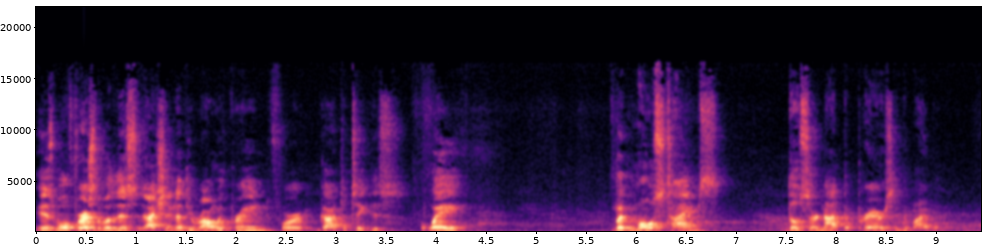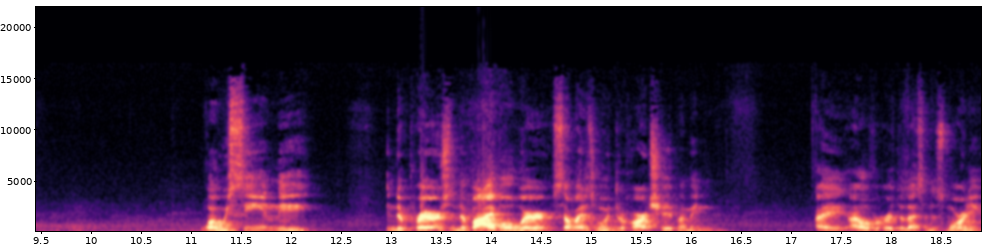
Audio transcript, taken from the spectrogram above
is well, first of all, there's actually nothing wrong with praying for God to take this away. But most times, those are not the prayers in the Bible. What we see in the in the prayers in the Bible where somebody's going through hardship, I mean, I, I overheard the lesson this morning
